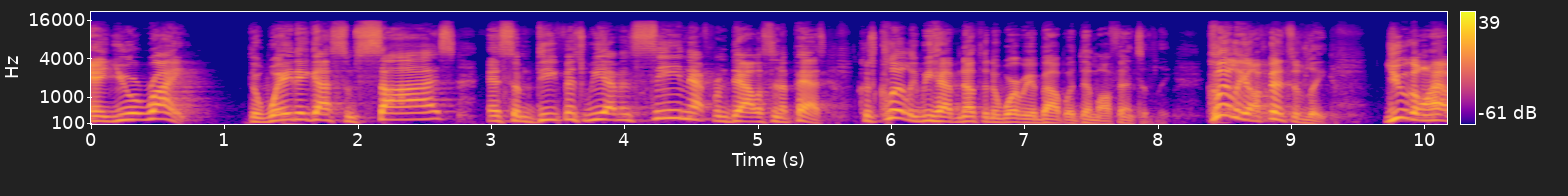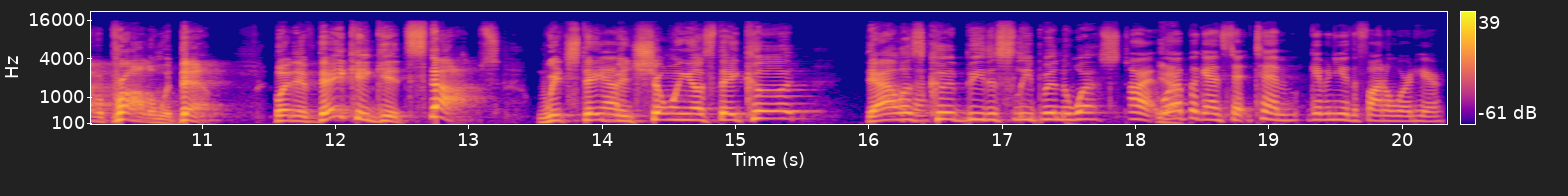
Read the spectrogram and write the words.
And you're right. The way they got some size and some defense, we haven't seen that from Dallas in the past. Because clearly we have nothing to worry about with them offensively. Clearly, offensively, you're going to have a problem with them. But if they can get stops, which they've Yep. been showing us they could, Dallas could be the sleeper in the West. All right, we're up against it. Tim, giving you the final word here.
